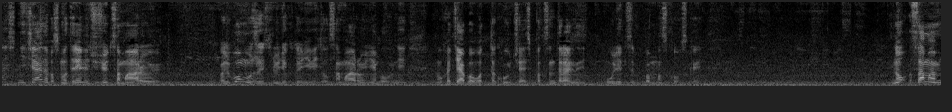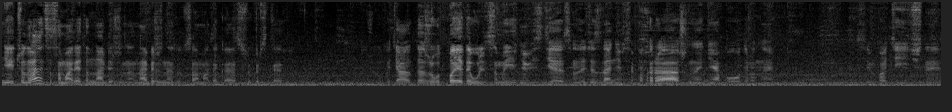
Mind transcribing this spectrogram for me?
Значит, нечаянно посмотрели чуть-чуть Самары. По-любому уже есть люди, кто не видел Самару и не был в ней. Ну хотя бы вот такую часть по центральной улице, по Московской. Но самое мне что нравится в Самаре, это набережная. Набережная тут самая такая суперская. Ну, Хотя даже вот по этой улице мы едем, везде, смотрите, здания все покрашенные, не ободранные, симпатичные.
